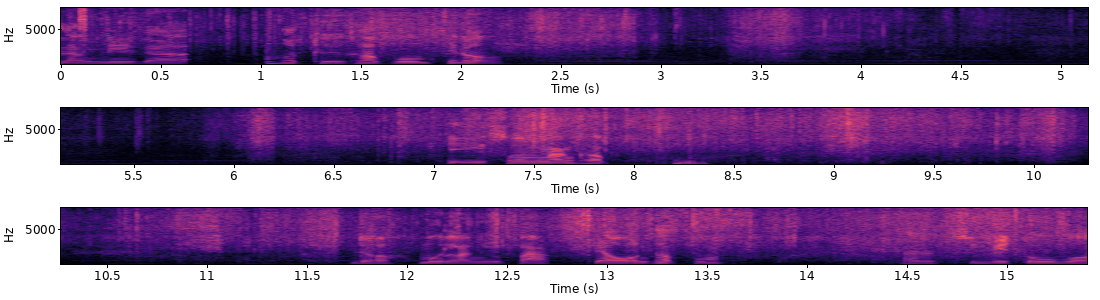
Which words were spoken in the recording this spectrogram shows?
หลังนี้ก็มาถือครับผมพี่น้องอีกสองหลังครับ เดี๋ยวมือหลังอยู่ปากเกี่ยวครับผม แต่สิมีตัวบ่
